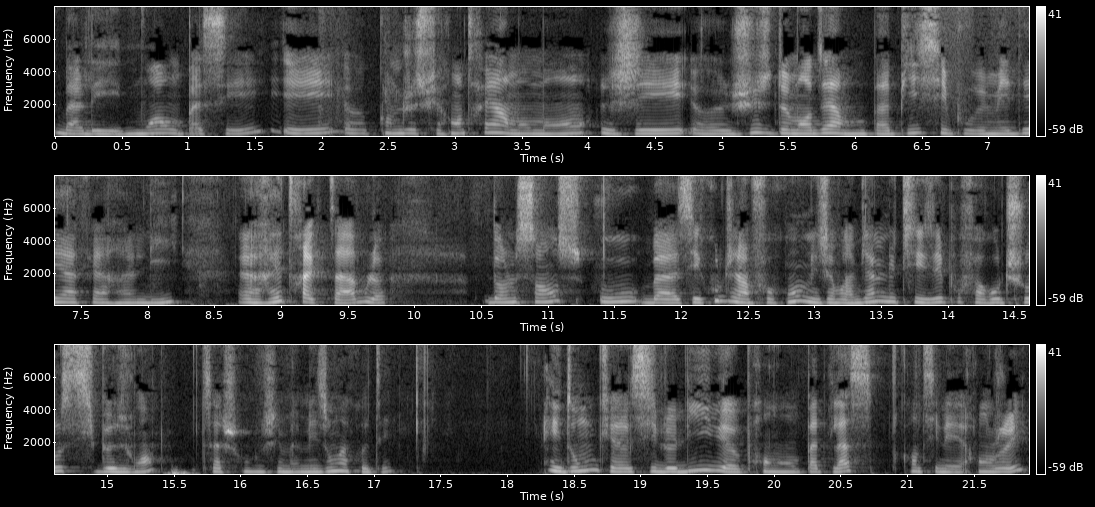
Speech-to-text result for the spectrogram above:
bah, les mois ont passé et euh, quand je suis rentrée à un moment, j'ai juste demandé à mon papy s'il pouvait m'aider à faire un lit rétractable dans le sens où bah, c'est cool, j'ai un fourgon, mais j'aimerais bien l'utiliser pour faire autre chose si besoin, sachant que j'ai ma maison à côté. Et donc, si le lit prend pas de place quand il est rangé,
